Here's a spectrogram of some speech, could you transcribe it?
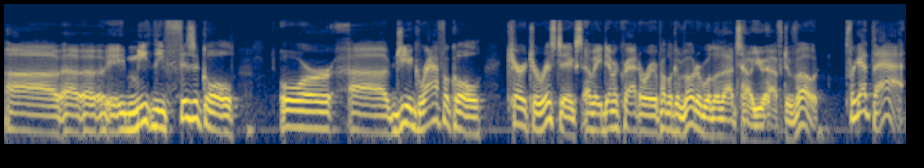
uh, uh, meet the physical or uh, geographical characteristics of a Democrat or a Republican voter, well, then that's how you have to vote. Forget that.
